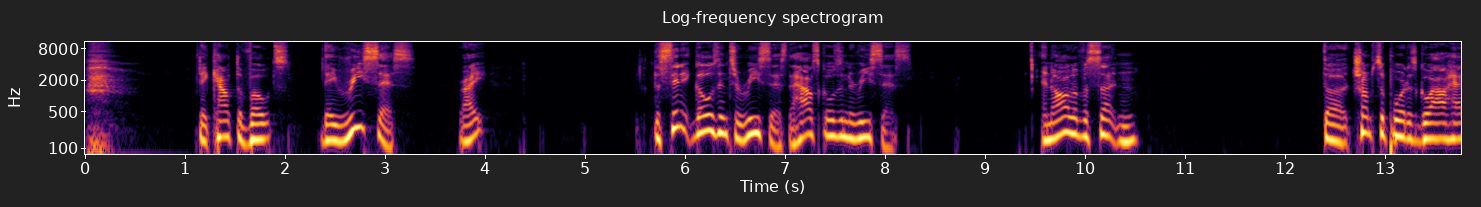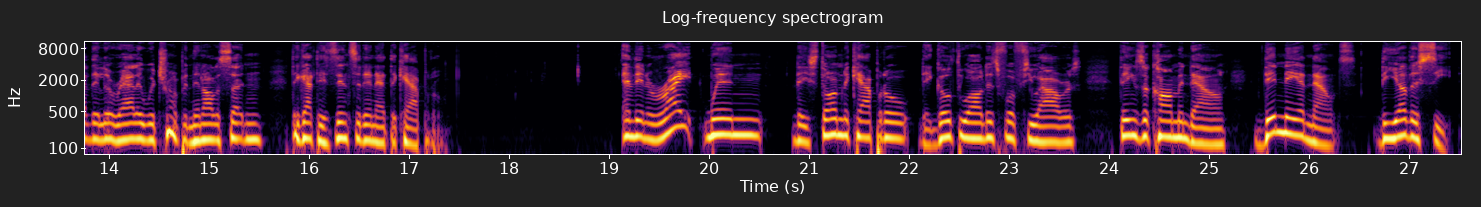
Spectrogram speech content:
they count the votes, they recess, right? The Senate goes into recess, the House goes into recess. And all of a sudden, the Trump supporters go out, have their little rally with Trump, and then all of a sudden, they got this incident at the Capitol. And then, right when they storm the Capitol, they go through all this for a few hours, things are calming down. Then they announce the other seat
